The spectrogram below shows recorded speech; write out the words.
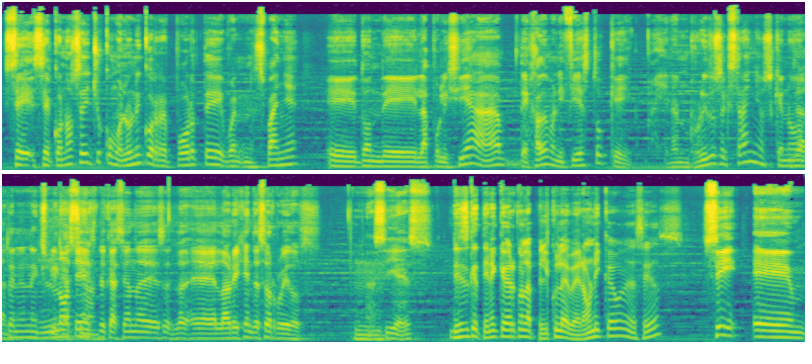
Se, se conoce, de hecho, como el único reporte, bueno, en España, eh, donde la policía ha dejado de manifiesto que eran ruidos extraños que no o sea, tenían No tiene explicación de eso, la- eh, el origen de esos ruidos. Mm. Así es. Dices que tiene que ver con la película de Verónica, güey, ¿decías? Sí, eh,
